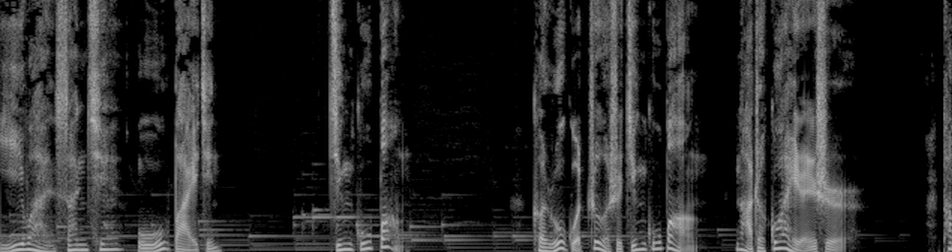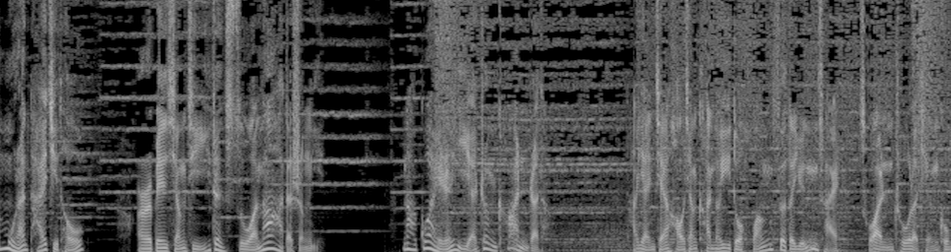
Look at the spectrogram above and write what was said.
一万三千五百斤金箍棒。可如果这是金箍棒，那这怪人是？他蓦然抬起头，耳边响起一阵唢呐的声音。那怪人也正看着他，他眼前好像看到一朵黄色的云彩窜出了天空，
